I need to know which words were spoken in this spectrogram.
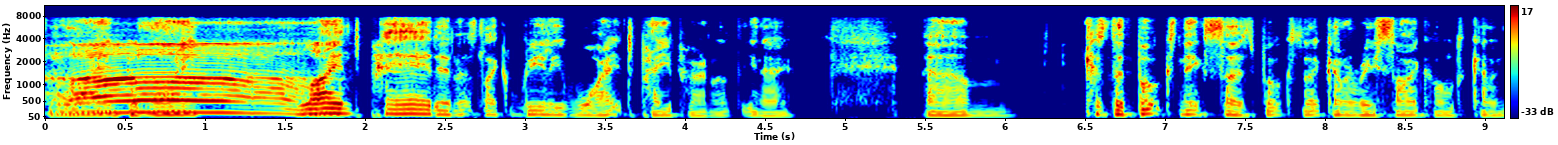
the lined, lined, ah. lined, pad, and it's like really white paper, and you know, because um, the books next to those books are kind of recycled kind of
